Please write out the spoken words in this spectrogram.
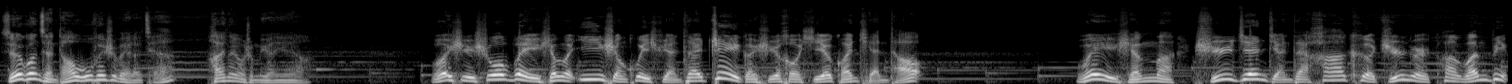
携款潜逃无非是为了钱。还能有什么原因啊？我是说，为什么医生会选在这个时候携款潜逃？为什么时间点在哈克侄女看完病，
